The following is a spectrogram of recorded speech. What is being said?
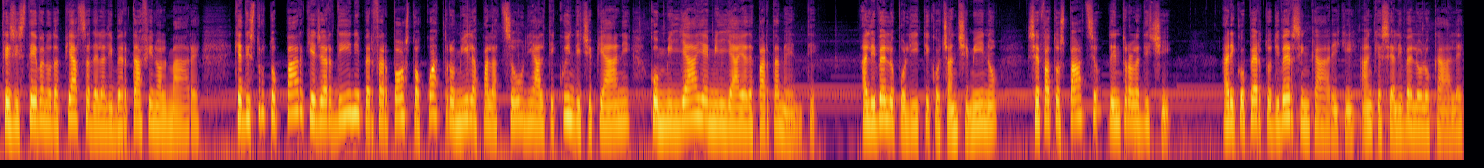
che esistevano da Piazza della Libertà fino al mare, che ha distrutto parchi e giardini per far posto a 4.000 palazzoni alti 15 piani con migliaia e migliaia di appartamenti. A livello politico, Ciancimino si è fatto spazio dentro la DC. Ha ricoperto diversi incarichi, anche se a livello locale,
